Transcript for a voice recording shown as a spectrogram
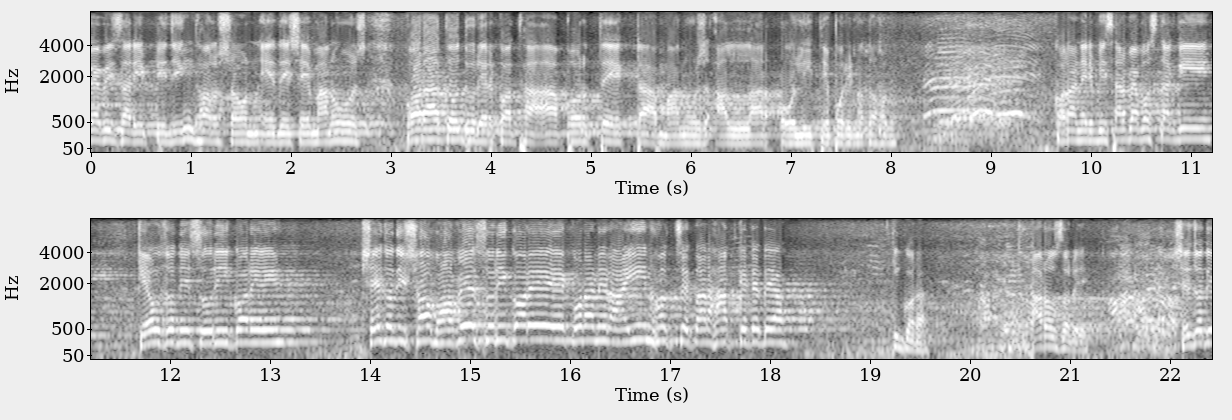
ব্যবসার ইফটিজিং ধর্ষণ, এদেশে মানুষ করা তো দূরের কথা, প্রত্যেকটা মানুষ আল্লাহর অলিতে পরিণত হবে। কোরআনের বিচার ব্যবস্থা কি? কেউ যদি চুরি করে, সে যদি স্বভাবে চুরি করে, কোরআনের আইন হচ্ছে তার হাত কেটে দেয়া। কি করা? আরও জোরে। সে যদি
